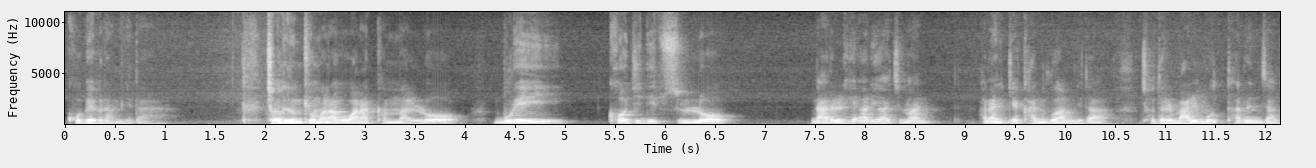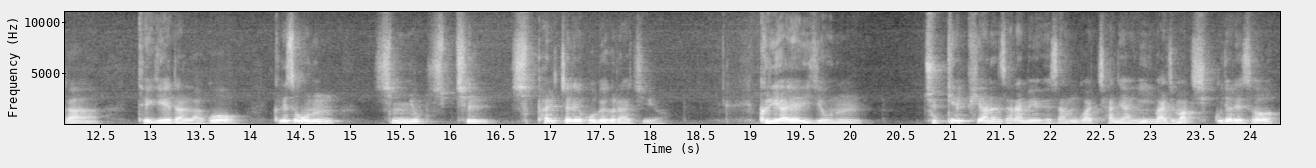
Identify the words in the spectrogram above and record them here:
고백을 합니다. 저들은 교만하고 완악한 말로 무례히 거짓 입술로 나를 헤아려 하지만 하나님께 간구합니다. 저들을 말 못하는 자가 되게 해달라고 그래서 오늘 16, 17, 18절에 고백을 하지요. 그리하여 이제 오늘 죽게 피하는 사람의 회상과 찬양이 마지막 19절에서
